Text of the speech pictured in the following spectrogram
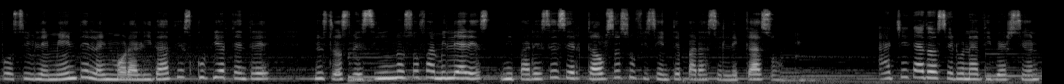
Posiblemente la inmoralidad descubierta entre nuestros vecinos o familiares ni parece ser causa suficiente para hacerle caso. Ha llegado a ser una diversión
